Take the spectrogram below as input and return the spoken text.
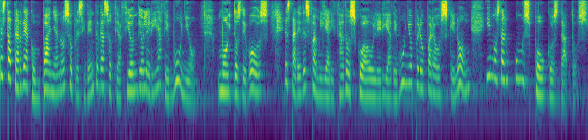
Esta tarde acompáñanos o presidente da Asociación de Olería de Buño. Moitos de vós estaredes familiarizados coa olería de Buño, pero para os que non, imos dar uns poucos datos.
